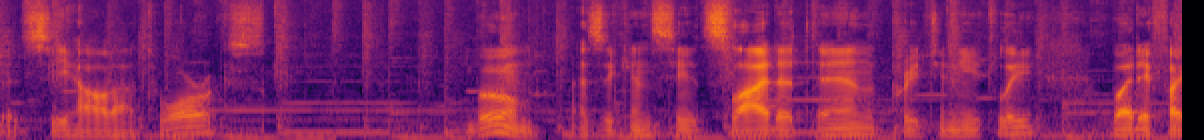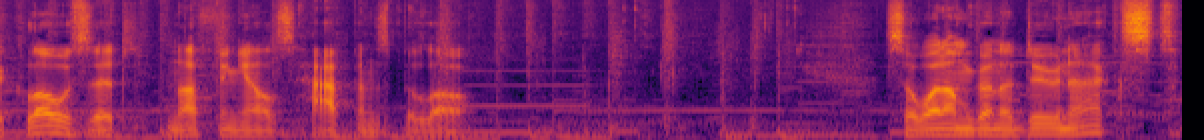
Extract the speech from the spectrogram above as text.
Let's see how that works. Boom, as you can see it slided in pretty neatly, but if I close it, nothing else happens below. So what I'm gonna do next,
